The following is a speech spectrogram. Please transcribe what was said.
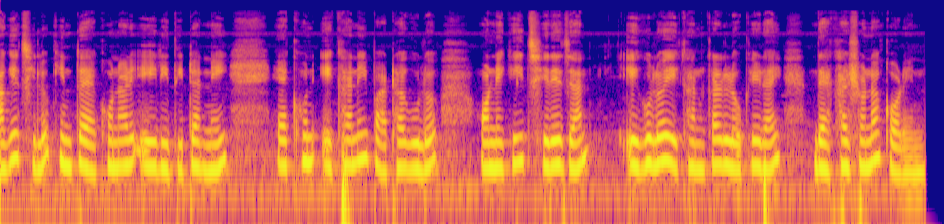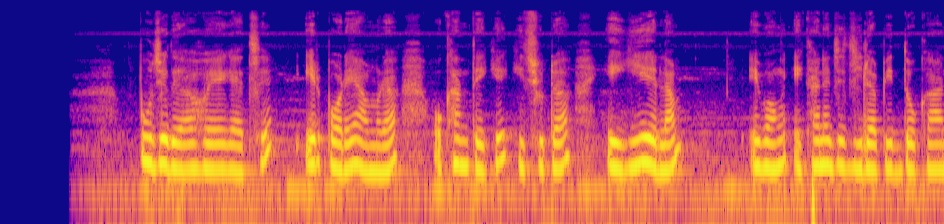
আগে ছিল, কিন্তু এখন আর এই রীতিটা নেই। এখন এখানেই পাঠাগুলো অনেকেই ছেড়ে যান, এগুলো এখানকার লোকেরাই দেখাশোনা করেন। পুজো দেওয়া হয়ে গেছে, এরপরে আমরা ওখান থেকে কিছুটা এগিয়ে এলাম। এবং এখানে যে জিলাপির দোকান,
